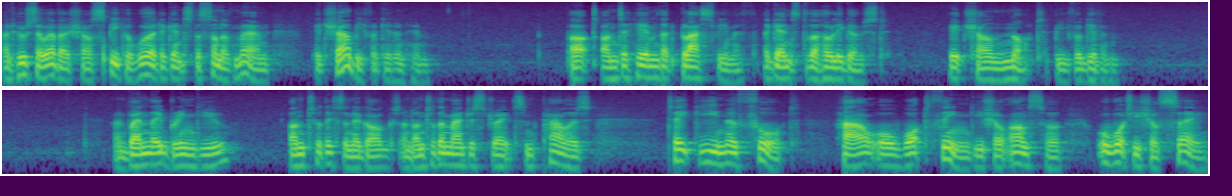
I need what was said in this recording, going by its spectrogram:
And whosoever shall speak a word against the Son of Man, it shall be forgiven him. But unto him that blasphemeth against the Holy Ghost, it shall not be forgiven. And when they bring you unto the synagogues and unto the magistrates and powers, take ye no thought how or what thing ye shall answer, or what ye shall say.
